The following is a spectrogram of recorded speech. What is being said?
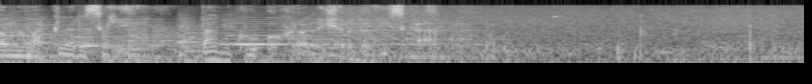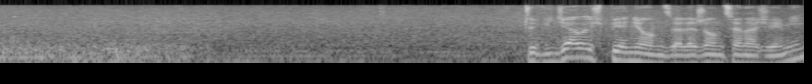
Dom maklerski Banku Ochrony Środowiska. Czy widziałeś pieniądze leżące na ziemi?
